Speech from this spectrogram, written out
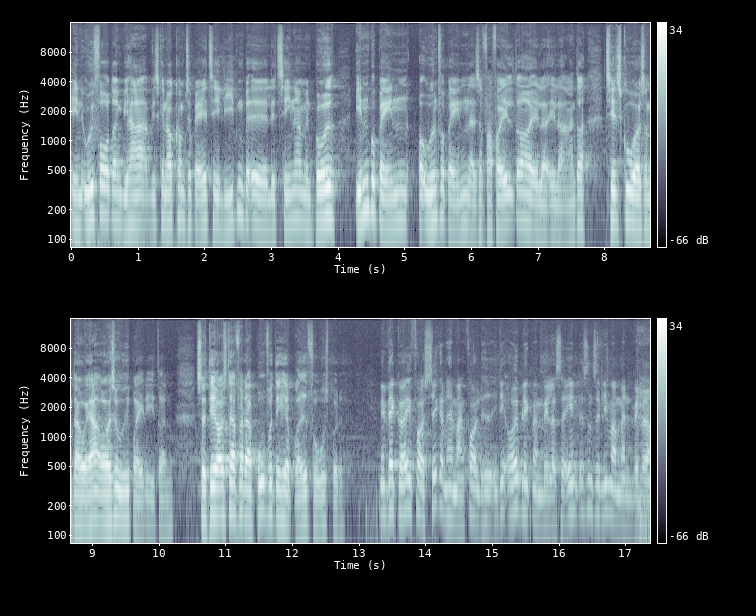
en udfordring, vi har. Vi skal nok komme tilbage til eliten øh, lidt senere, men både inde på banen og uden for banen, altså fra forældre eller, eller andre tilskuere, som der jo er også ude i breddeidrætten. Så det er også derfor, der er brug for det her brede fokus på det. Men hvad gør I for at sikre den her mangfoldighed? I det øjeblik, man melder sig ind, det er sådan set lige meget, man vælger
